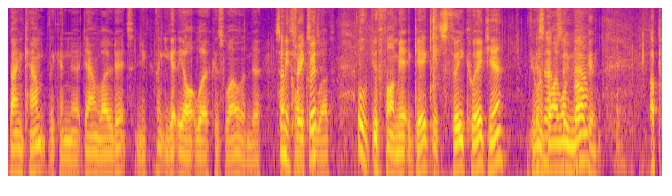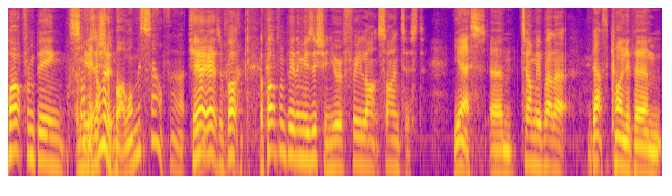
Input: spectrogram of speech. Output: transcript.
Bandcamp. They can uh, download it. And you, I think you get the artwork as well. And uh, It's only three quid. web. Oh, you'll find me at a gig. It's three quid, yeah. If you It's want an to buy one bargain. Apart from being a musician, I'm going to buy one myself. Actually. yeah, yeah. So apart, apart from being a musician, you're a freelance scientist. Yes, um, Tell me about that. that's kind of um,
